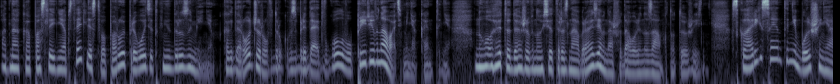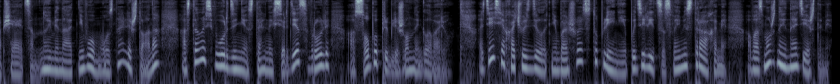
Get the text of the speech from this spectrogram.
Однако последние обстоятельства порой приводят к недоразумениям, когда Роджеру вдруг взбредает в голову приревновать меня к Энтони. Но это даже вносит разнообразие в нашу довольно замкнутую жизнь. С Кларисой Энтони больше не общается, но именно от него мы узнали, что она осталась в Ордене Стальных Сердец в роли особо приближенной главарю. А здесь я хочу сделать небольшое отступление и поделиться своими страхами, а возможно и надеждами.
